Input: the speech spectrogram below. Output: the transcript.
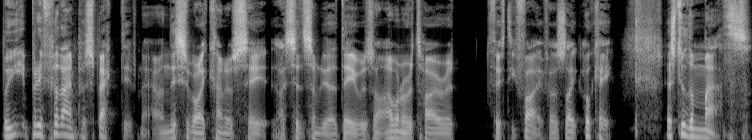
But but if you put that in perspective now, and this is what I kind of say, I said to somebody the other day was I want to retire at 55. I was like, okay, let's do the maths.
